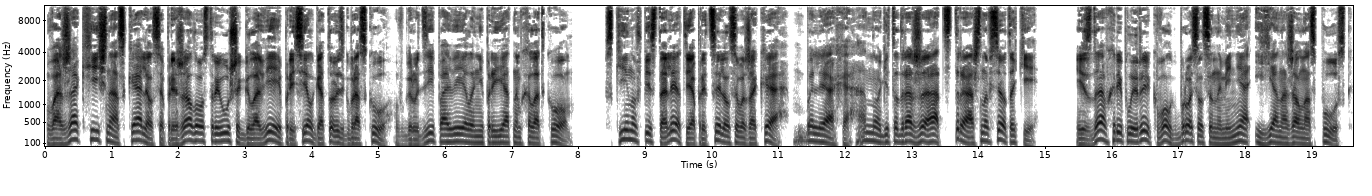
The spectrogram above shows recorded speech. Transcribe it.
Вожак хищно оскалился, прижал острые уши к голове и присел, готовясь к броску. В груди повеяло неприятным холодком. Скинув пистолет, я прицелился вожака. Бляха, а ноги-то дрожат, страшно все-таки. Издав хриплый рык, волк бросился на меня, и я нажал на спуск.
